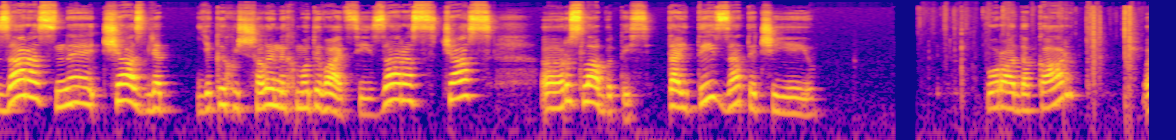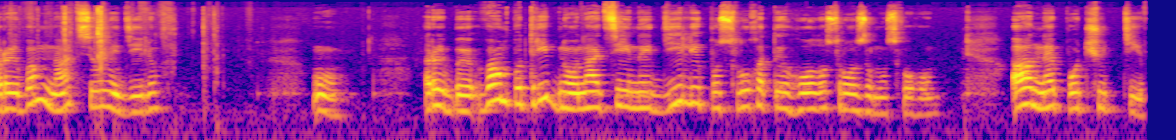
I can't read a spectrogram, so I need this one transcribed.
Зараз не час для якихось шалених мотивацій. Зараз час е, розслабитись та йти за течією. Порада карт рибам на цю неділю. О, риби, вам потрібно на цій неділі послухати голос розуму свого, а не почуттів.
